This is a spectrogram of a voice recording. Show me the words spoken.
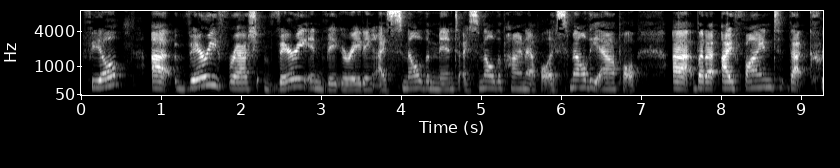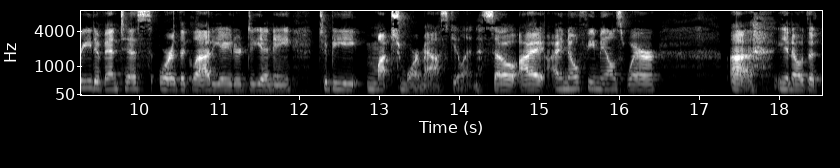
feel. Uh, very fresh, very invigorating. I smell the mint. I smell the pineapple. I smell the apple. Uh, but I, I, find that Creed Aventus or the Gladiator DNA to be much more masculine. So I, I know females wear, uh, you know, the,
